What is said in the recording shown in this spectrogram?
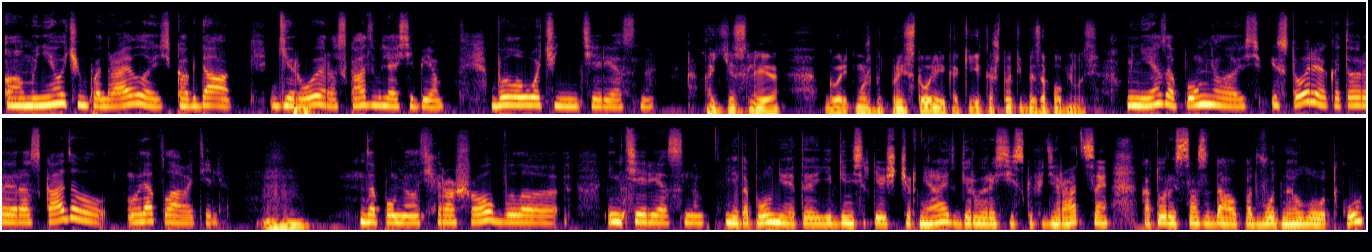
А, мне очень понравилось, когда герои рассказывали о себе. Было очень интересно. А если говорить, может быть, про истории какие-то, что тебе запомнилось? Мне запомнилась история, которую рассказывал водоплаватель. Угу запомнилось хорошо, было интересно. Я дополню, это Евгений Сергеевич Черняев, герой Российской Федерации, который создал подводную лодку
